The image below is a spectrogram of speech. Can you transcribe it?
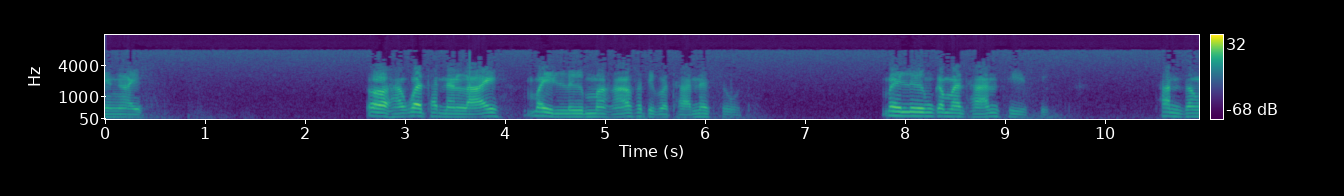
ยังไง ก็หากว่าท่านนั้นหลายไม่ลืมมหาปฏิปทานสูตร ไม่ลืมกรรมฐานสี่สิบท่านทั้ง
